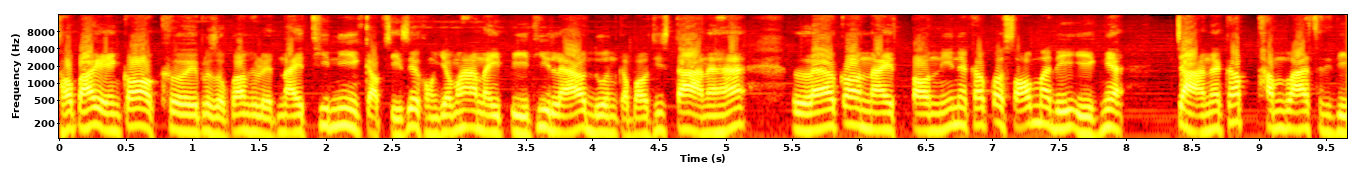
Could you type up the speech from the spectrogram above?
ท็อปปาร์กเองก็เคยประสบความสำเร็จในที่นี่กับสีเสื้อของยามาฮ่าในปีที่แล้วดวลกับบาติสตานะฮะแล้วก็ในตอนนี้นะครับก็ซ้อมมาดีอีกเนี่ย จะนะครับทำลายสถิติ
